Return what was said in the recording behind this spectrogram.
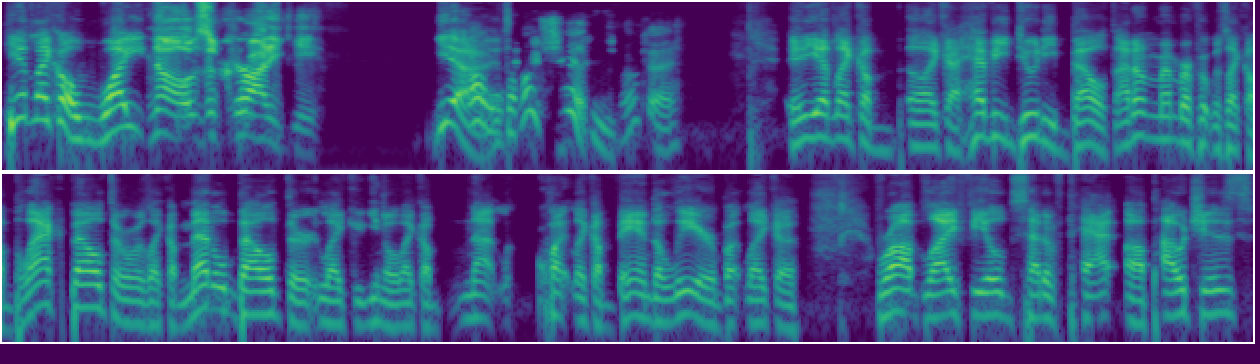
he had like a white, No, it was a karate gi. yeah, oh, oh shit. Okay. and he had like a like a heavy duty belt. I don't remember if it was like a black belt or it was like a metal belt or like you know like a not quite like a bandolier, but like a Rob Liefeld set of pat, uh, pouches.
